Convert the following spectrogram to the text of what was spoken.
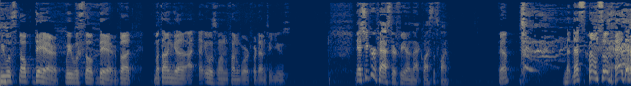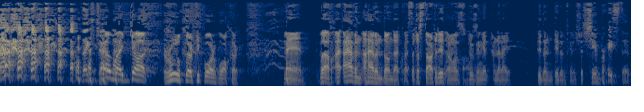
We will stop there. We will stop there. But matanga, I, I- it was one fun word for them to use. Yeah, she grew past her fear in that quest. That's fine. Yeah. that, that sounds so bad. Thanks, Chad. oh my god! Rule thirty-four, Walker. Man. Well, I, I haven't I haven't done that quest. I just started it and I was oh. losing it, and then I didn't didn't finish it. She embraced it.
